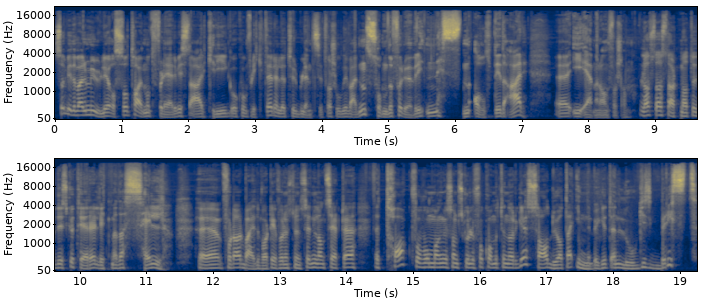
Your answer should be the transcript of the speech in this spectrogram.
så vil det være mulig også å ta imot flere hvis det er krig og konflikter eller turbulent situasjon i verden, som det for øvrig nesten alltid er eh, i en eller annen forstand. La oss da starte med at du diskuterer litt med deg selv. Eh, for da Arbeiderpartiet for en stund siden lanserte et tak for hvor mange som skulle få komme til Norge, sa du at det er innebygget en logisk brist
